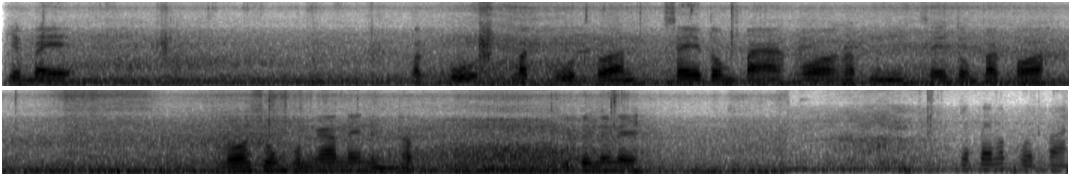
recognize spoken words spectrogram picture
เก็บใบมักขูดมักขูดก่อน ใส่ต้มปลาคอครับนี่ใส่ต้มปลาคอ รอชมผลงานในหนึ่งครับจะเป็นยังไงเก็บใบมะกรูดก่อน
